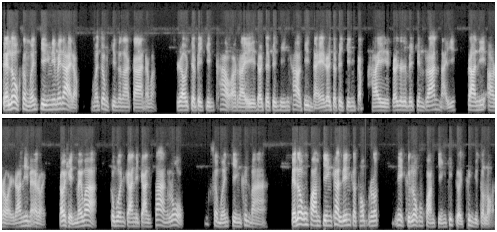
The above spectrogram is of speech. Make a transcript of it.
แต่โลกเสมือนจริงนี่ไม่ได้หรอกมันต้องจินตนาการนะว่าเราจะไปกินข้าวอะไร เราจะไปกินข้าวที่ไหน เราจะไปกินกับใคร เราจะไปกินร้านไหน ร้านนี้อร่อย ร้านนี้ไม่อร่อย เราเห็นไหมว่ากระบวนการในการสร้างโลก เสมือนจริงขึ้นมา แต่โลกของความจริงแค่ลิ้นกระทบรสนี่คือโลกของความจริงที่เกิดขึ้นอยู่ตลอด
